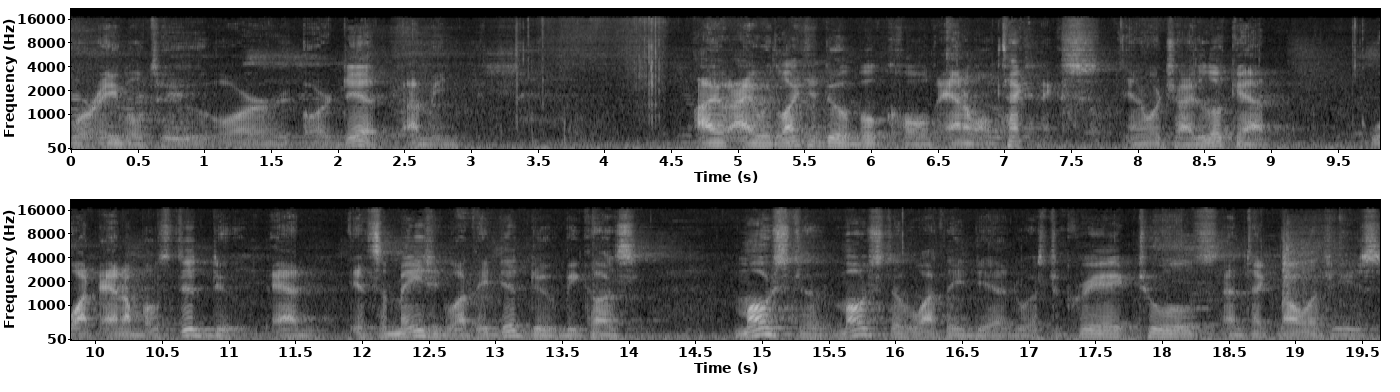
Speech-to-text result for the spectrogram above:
were able to or, or did. I mean, I, I would like to do a book called Animal Technics in which I look at what animals did do. And it's amazing what they did do because most of, most of what they did was to create tools and technologies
